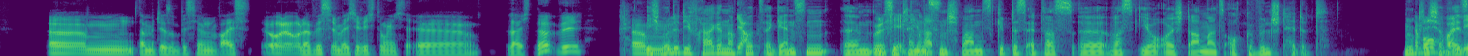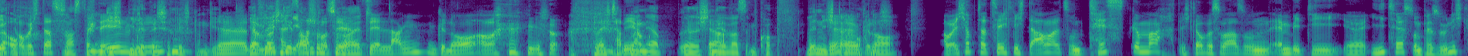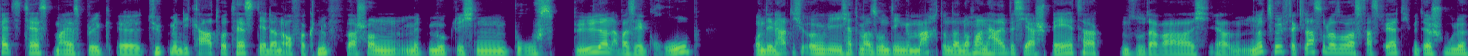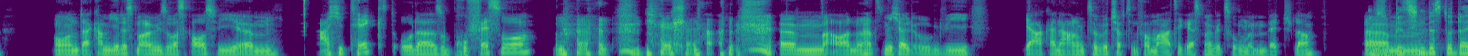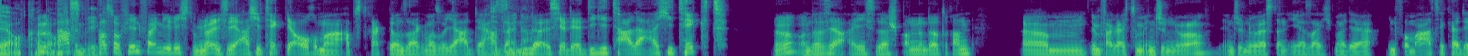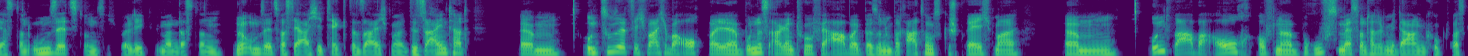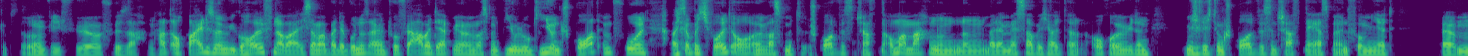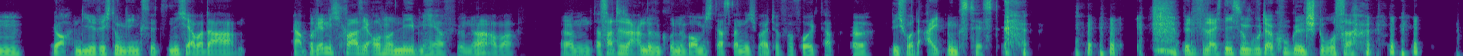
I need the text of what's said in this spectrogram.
ähm, damit ihr so ein bisschen weiß oder, oder wisst, in welche Richtung ich äh, vielleicht ne, will. Ähm, ich würde die Frage noch ja. kurz ergänzen. Ähm, mit dem kleinen Rattenschwanz, gibt es etwas, äh, was ihr euch damals auch gewünscht hättet? möglicherweise auch, überlegt, auch was dann in die spielerische will. Richtung geht. Äh, ja, vielleicht halt es auch schon zu weit. Sehr, sehr lang, genau, aber genau. Vielleicht hat nee, man ja äh, schnell ja. was im Kopf. Wenn nicht, dann auch genau. nicht. Aber ich habe tatsächlich damals so einen Test gemacht. Ich glaube, es war so ein MBTI-Test, so ein Persönlichkeitstest, Myers-Briggs äh, der dann auch verknüpft war schon mit möglichen Berufsbildern, aber sehr grob. Und den hatte ich irgendwie, ich hatte mal so ein Ding gemacht und dann nochmal ein halbes Jahr später, so da war ich ja eine zwölfte Klasse oder sowas, fast fertig mit der Schule. Und da kam jedes Mal irgendwie sowas raus wie ähm, Architekt oder so Professor. keine Ahnung. Ähm, aber dann hat es mich halt irgendwie, ja, keine Ahnung, zur Wirtschaftsinformatik erstmal gezogen mit dem Bachelor. Also ein bisschen ähm, bist du da ja auch gerade auf dem Weg. Passt auf jeden Fall in die Richtung. Ne? Ich sehe Architekt ja auch immer abstrakter und sage immer so, ja, der HCIler ist ja der digitale Architekt. Ne? Und das ist ja eigentlich sehr spannend daran. Ähm, Im Vergleich zum Ingenieur. Der Ingenieur ist dann eher, sage ich mal, der Informatiker, der es dann umsetzt und sich überlegt, wie man das dann ne, umsetzt, was der Architekt dann, sage ich mal, designt hat. Ähm, und zusätzlich war ich aber auch bei der Bundesagentur für Arbeit bei so einem Beratungsgespräch mal. Ähm, und war aber auch auf einer Berufsmesse und hatte mir da angeguckt, was gibt es irgendwie für, für Sachen. Hat auch beides irgendwie geholfen, aber ich sag mal, bei der Bundesagentur für Arbeit, der hat mir irgendwas mit Biologie und Sport empfohlen. Aber ich glaube, ich wollte auch irgendwas mit Sportwissenschaften auch mal machen und dann bei der Messe habe ich halt dann auch irgendwie dann mich Richtung Sportwissenschaften erstmal informiert. Ähm, ja, in die Richtung ging es jetzt nicht, aber da ja, brenne ich quasi auch noch nebenher für, ne? Aber ähm, das hatte da andere Gründe, warum ich das dann nicht weiter verfolgt habe. Äh, Stichwort Eignungstest. bin vielleicht nicht so ein guter Kugelstoßer.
